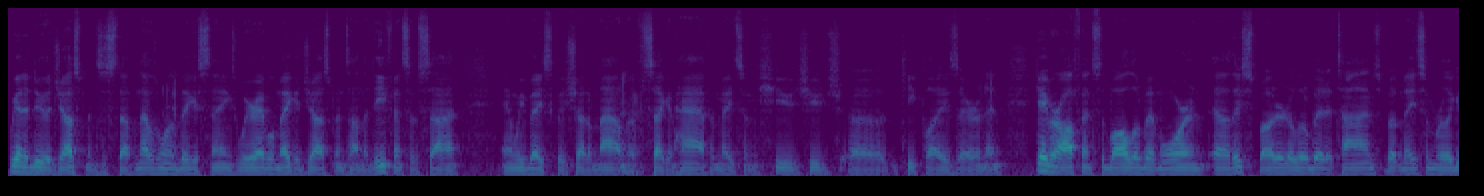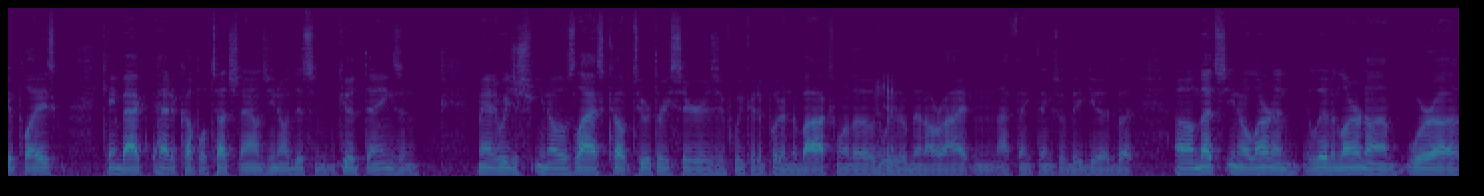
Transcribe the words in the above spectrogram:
we had to do adjustments and stuff, and that was one of the biggest things. We were able to make adjustments on the defensive side, and we basically shut them out mm-hmm. in the second half and made some huge, huge uh, key plays there, and then gave our offense the ball a little bit more, and uh, they sputtered a little bit at times, but made some really good plays. Came back, had a couple of touchdowns, you know, did some good things, and man, we just you know those last couple, two or three series, if we could have put in the box one of those, yeah. we would have been all right, and I think things would be good. But um, that's you know learning, you live and learn. Um, we're uh,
